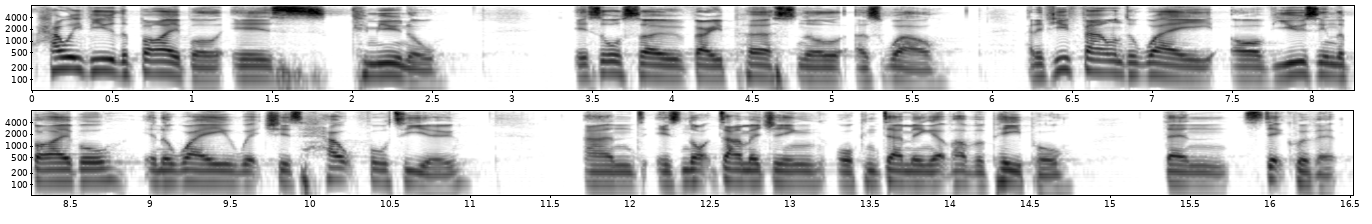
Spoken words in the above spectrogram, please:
How we view the Bible is communal, it's also very personal as well. And if you found a way of using the Bible in a way which is helpful to you and is not damaging or condemning of other people, then stick with it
